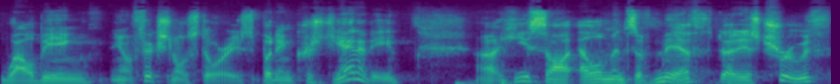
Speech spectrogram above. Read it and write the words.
while being you know fictional stories. But in Christianity, uh, he saw elements of myth that is truth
